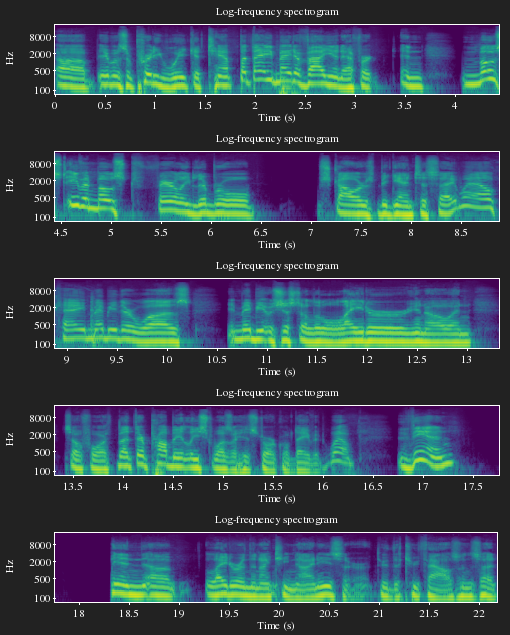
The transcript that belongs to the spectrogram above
uh, it was a pretty weak attempt, but they made a valiant effort. And most, even most fairly liberal scholars began to say, well, okay, maybe there was maybe it was just a little later, you know, and so forth. But there probably at least was a historical David. Well, then in uh, later in the 1990s or through the 2000s, an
